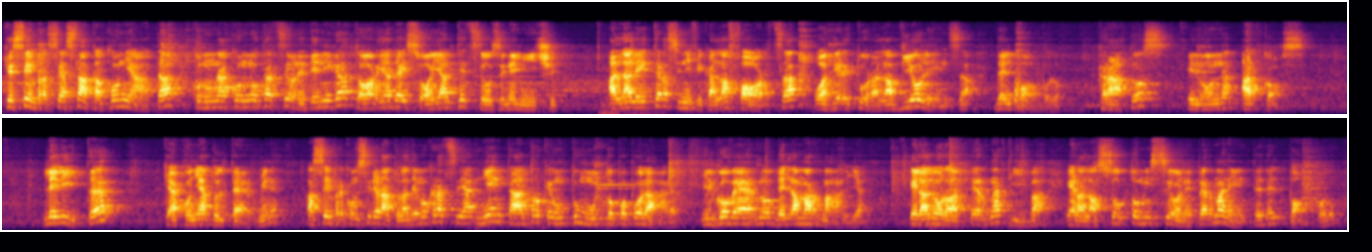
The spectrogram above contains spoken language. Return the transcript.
che sembra sia stata coniata con una connotazione denigratoria dai suoi altezzosi nemici alla lettera significa la forza o addirittura la violenza del popolo, kratos e non arcos. L'elite, che ha coniato il termine, ha sempre considerato la democrazia nient'altro che un tumulto popolare, il governo della marmaglia, e la loro alternativa era la sottomissione permanente del popolo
